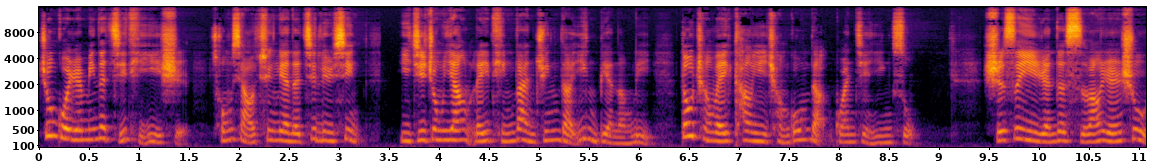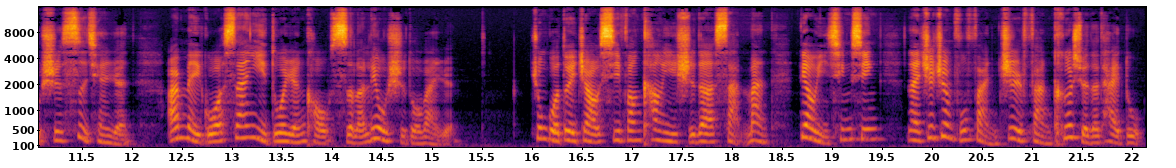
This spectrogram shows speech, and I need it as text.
中国人民的集体意识、从小训练的纪律性，以及中央雷霆万钧的应变能力，都成为抗疫成功的关键因素。十四亿人的死亡人数是四千人，而美国三亿多人口死了六十多万人。中国对照西方抗议时的散漫、掉以轻心，乃至政府反制、反科学的态度，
